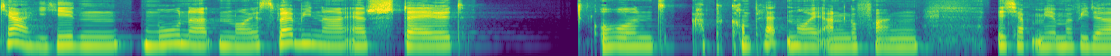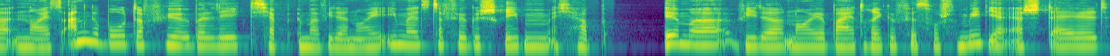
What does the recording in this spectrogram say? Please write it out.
ja jeden Monat ein neues Webinar erstellt und habe komplett neu angefangen. Ich habe mir immer wieder ein neues Angebot dafür überlegt. Ich habe immer wieder neue E-Mails dafür geschrieben. Ich habe immer wieder neue Beiträge für Social Media erstellt.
